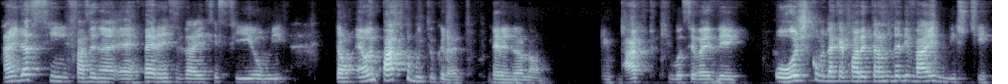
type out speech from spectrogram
ainda assim, fazendo é, referências a esse filme. Então, é um impacto muito grande, querendo ou não. Impacto que você vai ver hoje, como daqui a 40 anos ele vai existir.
